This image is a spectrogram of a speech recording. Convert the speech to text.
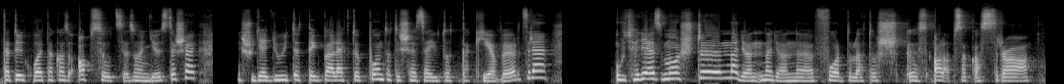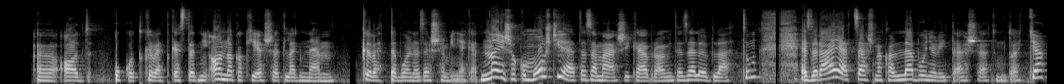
tehát ők voltak az abszolút szezon győztesek, és ugye gyűjtötték be a legtöbb pontot, és ezzel jutottak ki a Worldsre. Úgyhogy ez most nagyon-nagyon fordulatos alapszakaszra ad okot következtetni annak, aki esetleg nem követte volna az eseményeket. Na és akkor most jöhet ez a másik ábra, amit az előbb láttunk. Ez a rájátszásnak a lebonyolítását mutatja.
